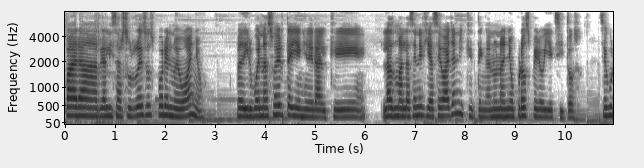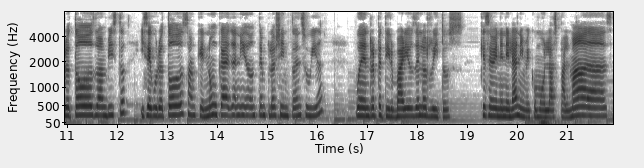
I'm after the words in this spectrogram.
para realizar sus rezos por el nuevo año, pedir buena suerte y en general que las malas energías se vayan y que tengan un año próspero y exitoso. Seguro todos lo han visto y seguro todos, aunque nunca hayan ido a un templo shinto en su vida, pueden repetir varios de los ritos que se ven en el anime, como las palmadas,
